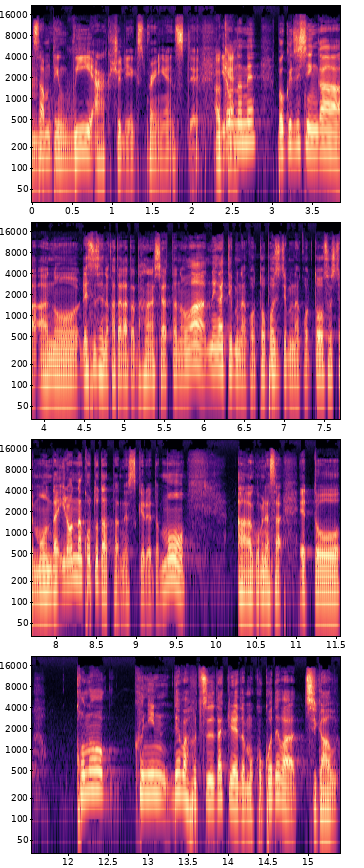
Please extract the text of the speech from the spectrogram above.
something we actually experienced. い.ろんなね、僕自身があのレッスン生の方々と話し合ったのは、ネガティブなこと、ポジティブなこと、そして問題、いろんなことだったんですけれども、あ、ごめんなさい。えっと、この国では普通だけれども、ここでは違う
